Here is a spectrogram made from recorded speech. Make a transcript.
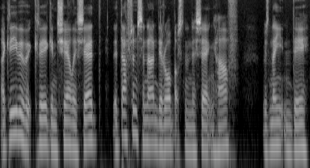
I agree with what Craig and Shelley said. The difference in Andy Robertson in the second half was night and day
